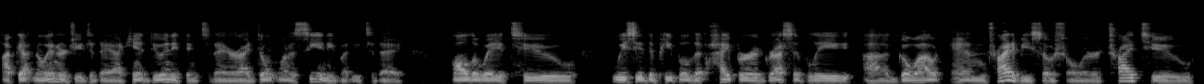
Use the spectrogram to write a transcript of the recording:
I've got no energy today. I can't do anything today, or I don't want to see anybody today. All the way to we see the people that hyper aggressively uh, go out and try to be social or try to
